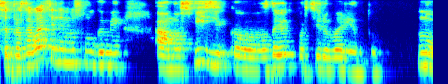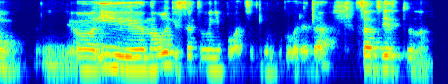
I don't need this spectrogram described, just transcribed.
с образовательными услугами, а у нас физик э, сдает квартиры в аренду ну, э, и налоги с этого не платят, грубо говоря, да, соответственно,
